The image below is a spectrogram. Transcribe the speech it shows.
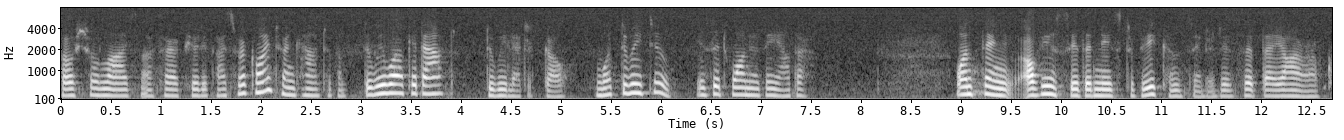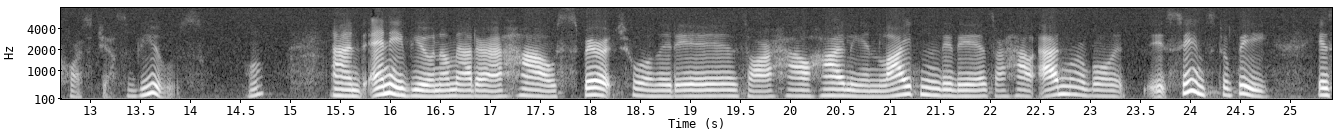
social lives, in our therapeutic lives, we're going to encounter them. Do we work it out? Do we let it go? What do we do? Is it one or the other? One thing, obviously, that needs to be considered is that they are, of course, just views. Hmm? And any view, no matter how spiritual it is, or how highly enlightened it is, or how admirable it, it seems to be, is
